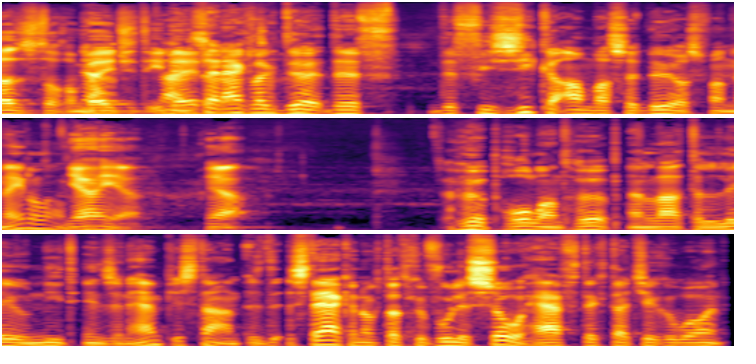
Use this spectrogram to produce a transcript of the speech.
Dat is toch een beetje het idee. Nou, het zijn eigenlijk de, de, de fysieke ambassadeurs van Nederland. Ja, ja. Ja. Hup, Holland, hup. En laat de leeuw niet in zijn hemdje staan. Sterker nog, dat gevoel is zo heftig dat je gewoon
